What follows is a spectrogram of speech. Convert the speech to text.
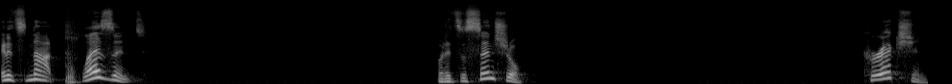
and it's not pleasant, but it's essential. Correction.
